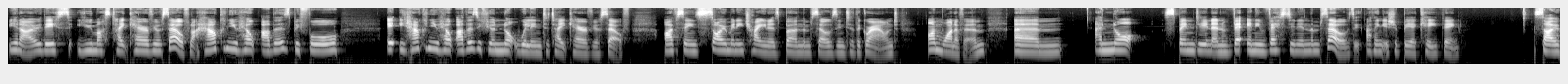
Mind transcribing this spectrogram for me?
you know, this you must take care of yourself. Like, how can you help others before? It, how can you help others if you're not willing to take care of yourself? I've seen so many trainers burn themselves into the ground. I'm one of them, um, and not spending and, and investing in themselves. I think it should be a key thing. So,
